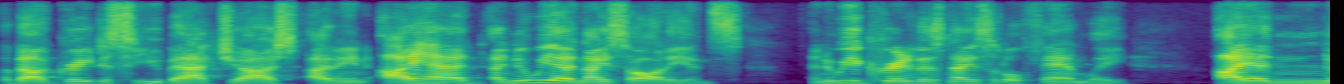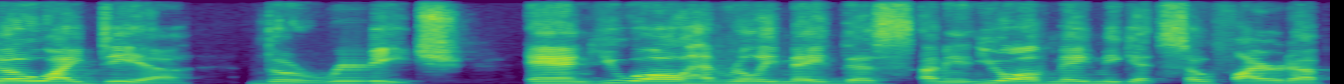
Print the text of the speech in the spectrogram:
about great to see you back, Josh. I mean, I had, I knew we had a nice audience. I knew we had created this nice little family. I had no idea the reach. And you all have really made this. I mean, you all have made me get so fired up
